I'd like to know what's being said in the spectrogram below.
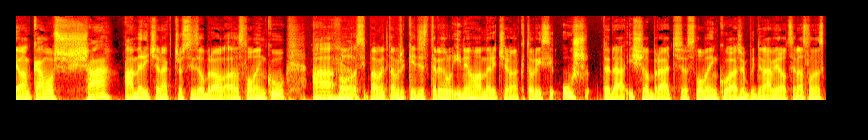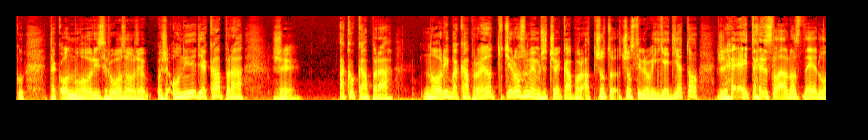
ja mám kamoša, Američana, čo si zobral eh, Slovenku a mm-hmm. si pamätám, že keď stretol iného Američana, ktorý si už teda išiel brať Slovenku a že bude na Vianoce na Slovensku, tak on mu hovorí s hrôzou, že, že oni jedia kapra, že ako kapra? No ryba kapro, no ti rozumiem, že čo je kapor a čo, to, čo s tým robí? Jedia to? Že hej, to je slávnostné jedlo.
